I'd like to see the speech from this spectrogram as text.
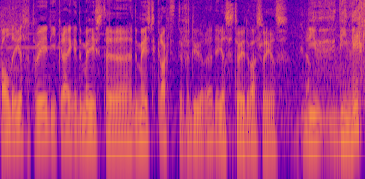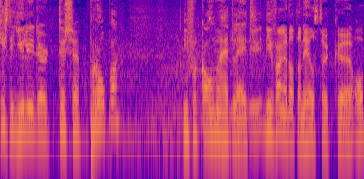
Al de eerste twee die krijgen de meeste, de meeste krachten te verduren, de eerste twee dwarsliggers. En die, die wigjes die jullie ertussen proppen, die voorkomen het leed? Die, die vangen dat een heel stuk op,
